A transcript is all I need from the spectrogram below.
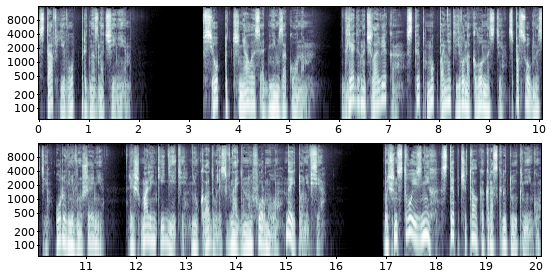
став его предназначением. Все подчинялось одним законам. Глядя на человека, Степ мог понять его наклонности, способности, уровень внушения. Лишь маленькие дети не укладывались в найденную формулу, да и то не все. Большинство из них Степ читал как раскрытую книгу,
